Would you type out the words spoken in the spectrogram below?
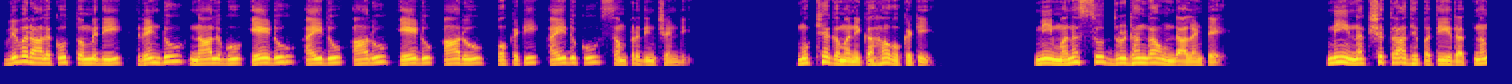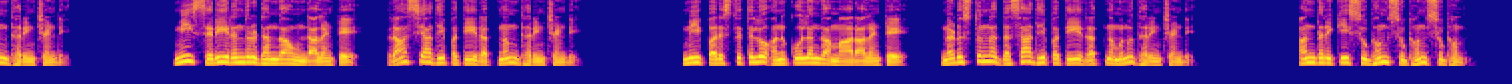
వివరాలకు తొమ్మిది రెండు నాలుగు ఏడు ఐదు ఆరు ఏడు ఆరు ఒకటి ఐదుకు సంప్రదించండి. ముఖ్య గమనిక ఒకటి. మీ మనస్సు దృఢంగా ఉండాలంటే మీ నక్షత్రాధిపతి రత్నం ధరించండి. మీ శరీరం దృఢంగా ఉండాలంటే రాస్యాధిపతి రత్నం ధరించండి. మీ పరిస్థితులు అనుకూలంగా మారాలంటే నడుస్తున్న దశాధిపతి రత్నమును ధరించండి. అందరికీ శుభం శుభం శుభం.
